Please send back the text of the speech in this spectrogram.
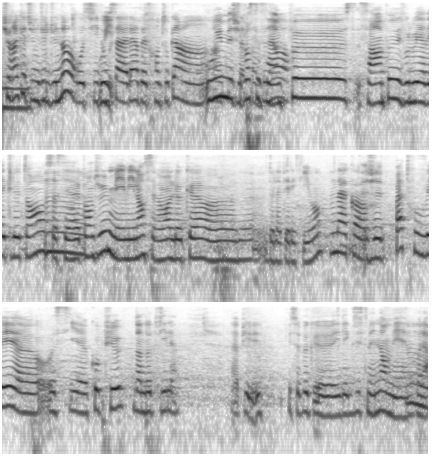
Turin, qui est une ville du Nord aussi, donc Oui. ça a l'air d'être en tout cas un. Oui, un mais je pense que c'est un peu, ça a un peu évolué avec le temps, ça s'est Mhm. répandu, mais Milan c'est vraiment le cœur euh, de, de l'apéritivo. D'accord. J'ai pas trouvé euh, aussi euh, copieux dans d'autres villes. Euh, puis il se peut qu'il existe maintenant, mais euh, Mhm. voilà.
